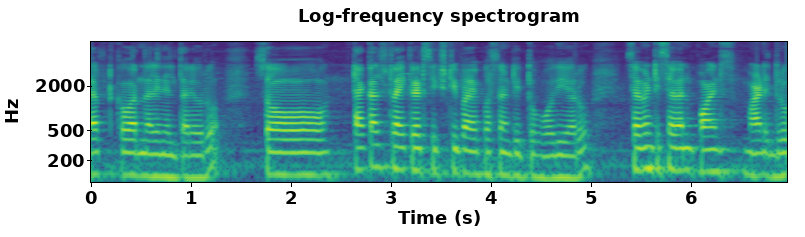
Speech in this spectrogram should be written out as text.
ಲೆಫ್ಟ್ ಕವರ್ನಲ್ಲಿ ನಿಲ್ತಾರೆ ಇವರು. So tackle strike rate sixty five percent ಇತ್ತು ಹೋದಿಯರು ಸೆವೆಂಟಿ ಸೆವೆನ್ ಪಾಯಿಂಟ್ಸ್ ಮಾಡಿದ್ರು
